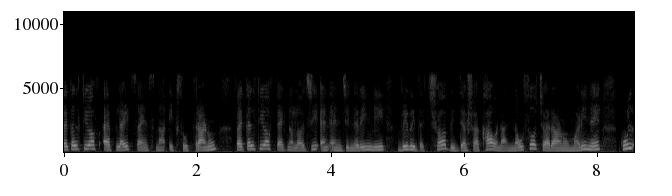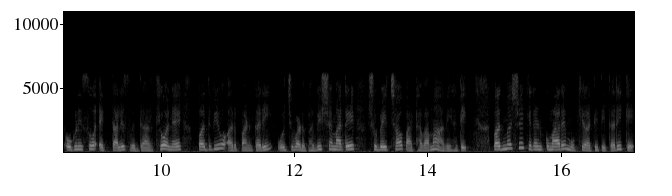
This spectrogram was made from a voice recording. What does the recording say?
ફેકલ્ટી ઓફ એપ્લાઇડ સાયન્સના એકસો ત્રાણું ફેકલ્ટી ઓફ ટેકનોલોજી એન્ડ એન્જિનિયરિંગની વિવિધ છ વિદ્યાશાખાઓના નવસો ચોરાણું મળીને કુલ ઓગણીસો એકતાલીસ વિદ્યાર્થીઓને પદવીઓ અર્પણ કરી ઉજ્જવળ ભવિષ્ય માટે શુભેચ્છાઓ પાઠવવામાં આવી હતી. પદ્મશ્રી કિરણકુમારે મુખ્ય અતિથિ તરીકે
